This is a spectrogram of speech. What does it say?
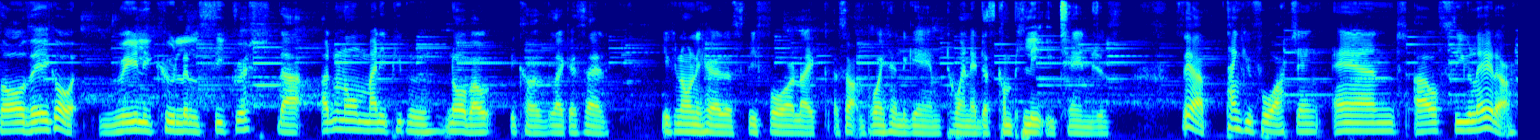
So there you go, really cool little secret that I don't know many people know about because like I said, you can only hear this before like a certain point in the game to when it just completely changes. So yeah, thank you for watching and I'll see you later.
